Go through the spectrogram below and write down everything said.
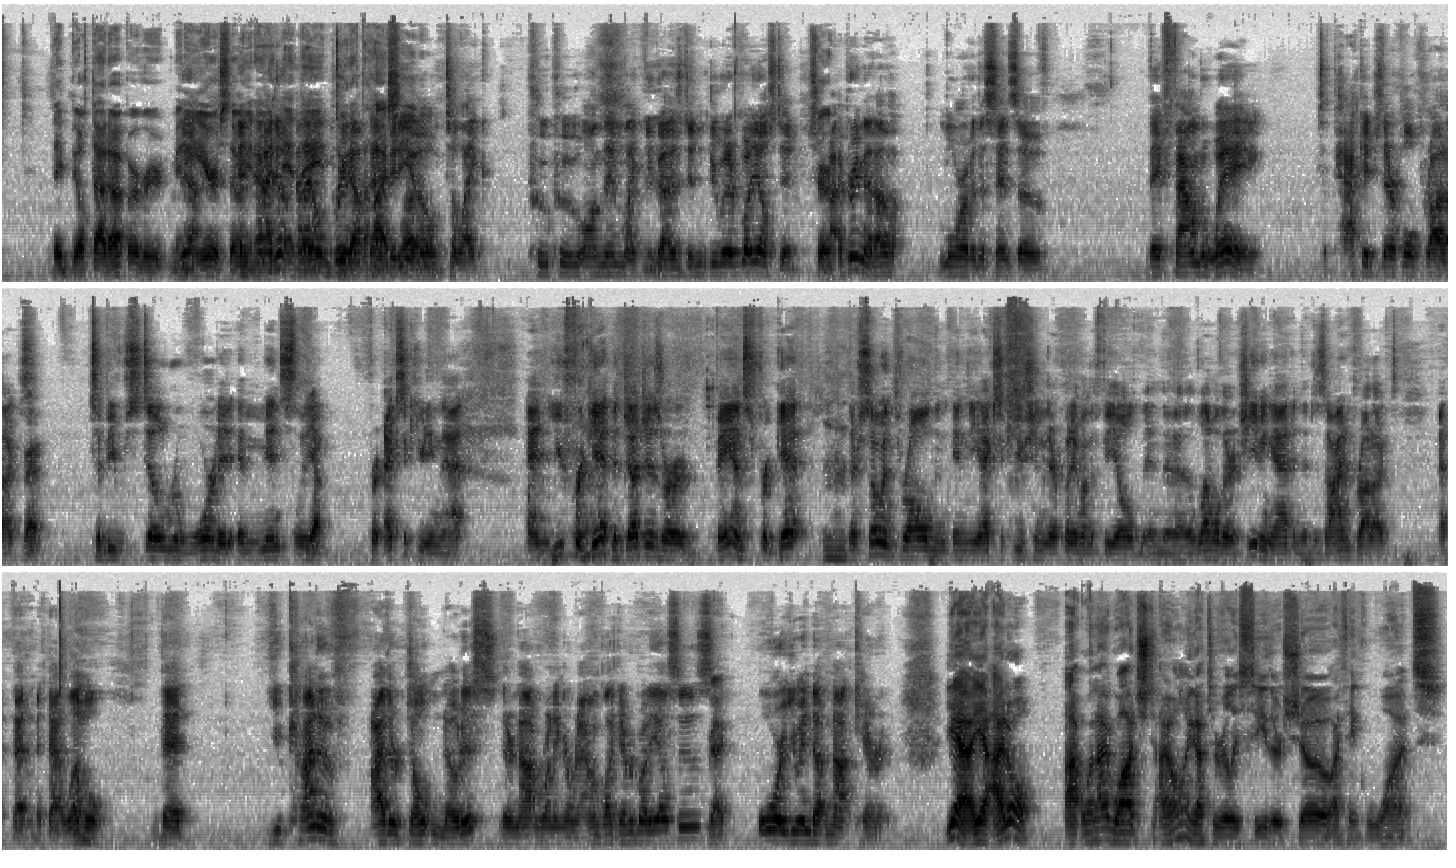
they built that up over many Yeah. years, though, and, you know, and I don't, and they do bring it at up the that highest video level. to like poo poo on them like you Mhm. guys didn't do what everybody else did. Sure, I bring that up more of in the sense of they found a way to package their whole product Right. To be still rewarded immensely Yep. for executing that. And you forget the judges or fans forget Mhm. they're so enthralled in, in the execution they're putting on the field and the level they're achieving at and the design product at that at that level that you kind of either don't notice they're not running around like everybody else is, Right. or you end up not caring. Yeah, yeah. I don't. I, when I watched, I only got to really see their show. I think once.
